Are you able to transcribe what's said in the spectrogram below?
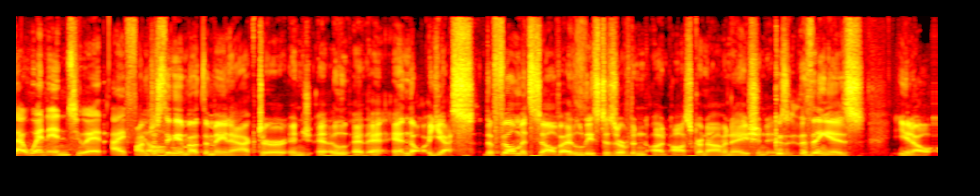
that went into it, I feel. I'm just thinking about the main actor and and, and the, yes, the film itself at least deserved an, an Oscar nomination. Because the thing is, you know.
